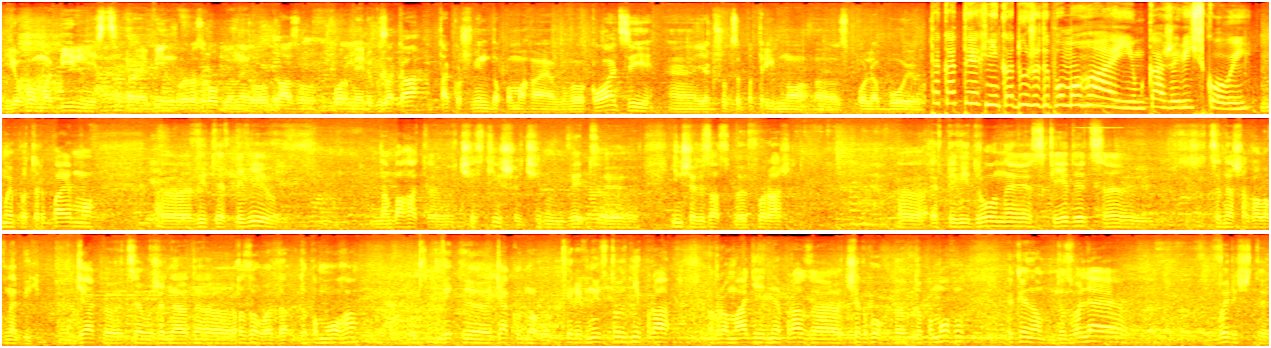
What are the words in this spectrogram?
Його мобільність е, він розроблений одразу в формі рюкзака. Також він допомагає в евакуації, е, якщо це потрібно е, з поля бою. Така техніка дуже допомагає їм, каже військовий. Ми потерпаємо від FPV набагато частіше, ніж від інших засобів ураження. Е, FPV-дрони, скиди це, це наша головна біль. Дякую, це вже неодноразова допомога. Від, е, дякуємо керівництву Дніпра, громаді Дніпра за чергову допомогу, яка нам дозволяє вирішити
